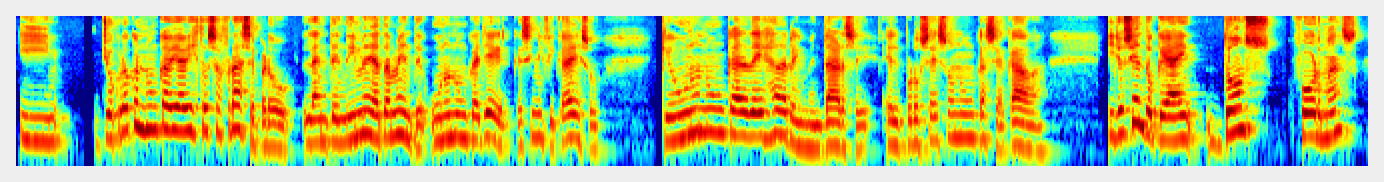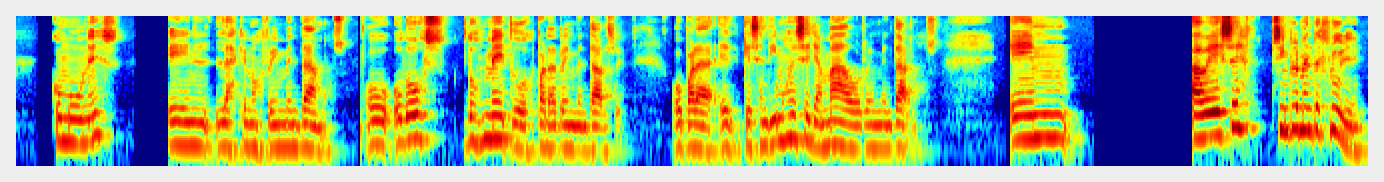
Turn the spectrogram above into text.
Y yo creo que nunca había visto esa frase, pero la entendí inmediatamente, uno nunca llega. ¿Qué significa eso? Que uno nunca deja de reinventarse, el proceso nunca se acaba. Y yo siento que hay dos formas comunes en las que nos reinventamos, o, dos, métodos para reinventarse, o para eh, que sentimos ese llamado a reinventarnos. Em, a veces simplemente fluye,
